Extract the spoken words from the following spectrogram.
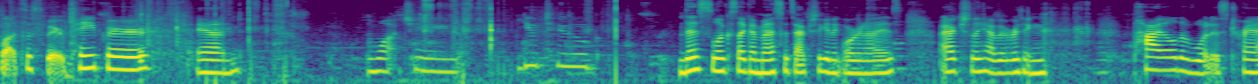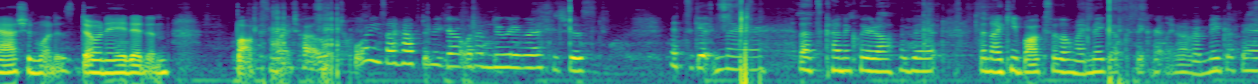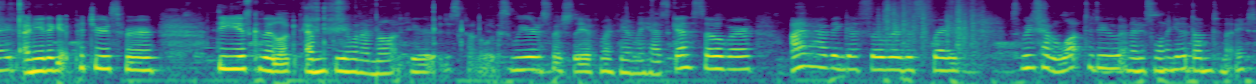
lots of spare paper, and watching YouTube. This looks like a mess. It's actually getting organized. I actually have everything piled of what is trash and what is donated and box of my childhood toys I have to figure out what I'm doing with. It's just, it's getting there. That's kind of cleared off a bit. The Nike box with all my makeup because I currently don't have a makeup bag. I need to get pictures for these because they look empty when I'm not here. It just kind of looks weird, especially if my family has guests over. I'm having guests over this break. So we just have a lot to do and I just want to get it done tonight.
